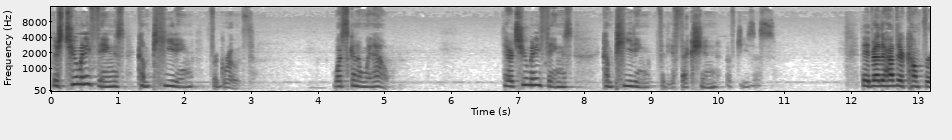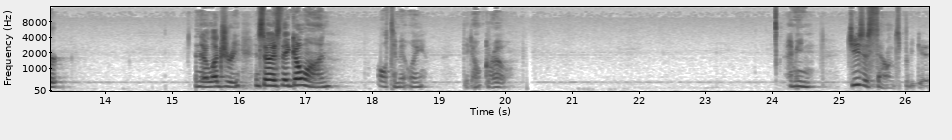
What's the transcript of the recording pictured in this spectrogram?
there's too many things competing for growth. What's going to win out? There are too many things competing for the affection of Jesus. They'd rather have their comfort and their luxury. And so as they go on, ultimately, they don't grow. I mean, Jesus sounds pretty good.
